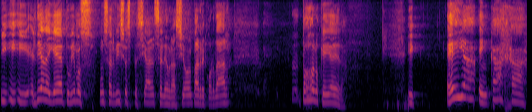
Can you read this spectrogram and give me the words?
Y, y, el día de ayer tuvimos un servicio especial, celebración para recordar todo lo que ella era. Y ella encaja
